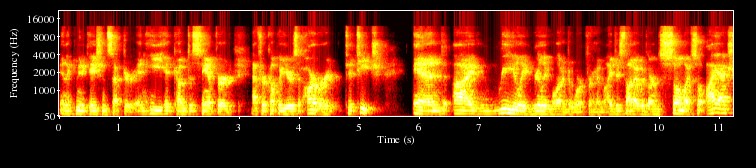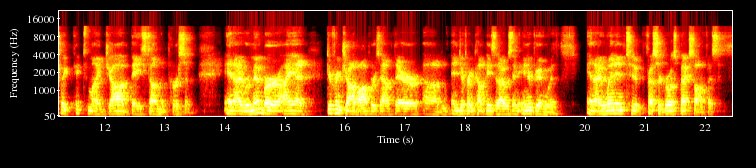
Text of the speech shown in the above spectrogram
in the communication sector, and he had come to Stanford after a couple years at Harvard to teach. And I really, really wanted to work for him. I just thought I would learn so much. So I actually picked my job based on the person. And I remember I had different job offers out there um, and different companies that I was in interviewing with. And I went into Professor Grousbeck's office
